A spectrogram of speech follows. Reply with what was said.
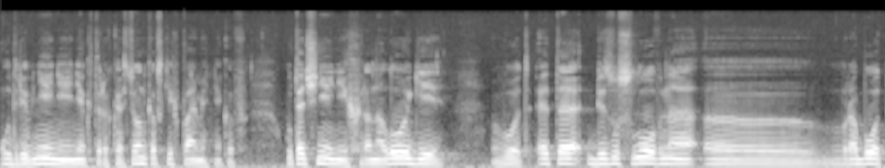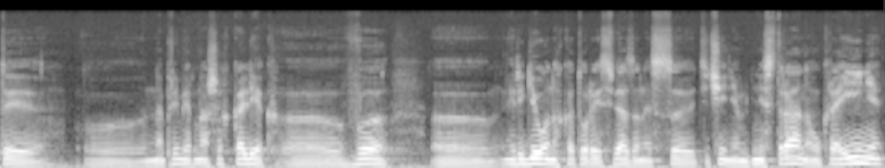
удревнение некоторых костенковских памятников, уточнение их хронологии. Вот. Это, безусловно, э, работы, э, например, наших коллег в регионах, которые связаны с течением Днестра на Украине,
